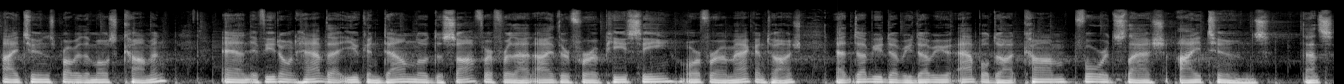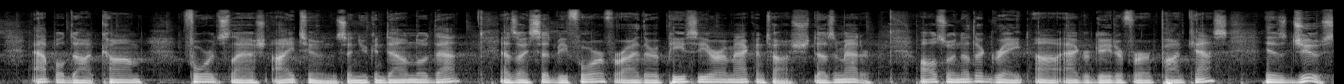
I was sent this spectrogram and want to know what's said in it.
iTunes, probably the most common. And if you don't have that, you can download the software for that either for a PC or for a Macintosh at www.apple.com forward slash iTunes. That's apple.com forward slash iTunes. And you can download that, as I said before, for either a PC or a Macintosh. Doesn't matter. Also, another great uh, aggregator for podcasts is Juice.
